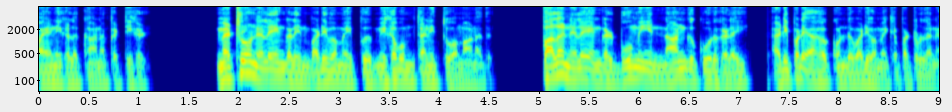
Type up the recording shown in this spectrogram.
பயணிகளுக்கான பெட்டிகள். மெட்ரோ நிலையங்களின் வடிவமைப்பு மிகவும் தனித்துவமானது. பல நிலையங்கள் பூமியின் நான்கு கூறுகளை அடிப்படையாக கொண்டு வடிவமைக்கப்பட்டுள்ளன.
